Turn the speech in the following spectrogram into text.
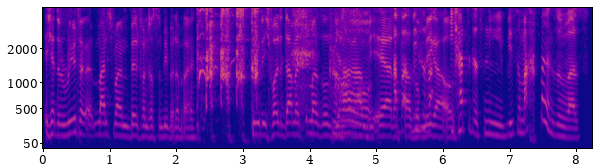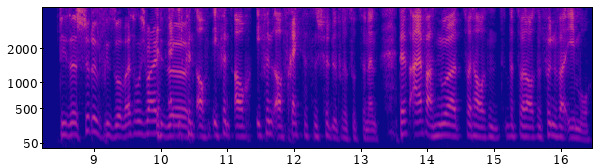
Ich hatte Real Talk manchmal ein Bild von Justin Bieber dabei. Dude, ich wollte damals immer so die Haare haben wie er, das Aber sah so mega aus. Ich hatte das nie. Wieso macht man denn sowas? Diese Schüttelfrisur, weißt du, was ich meine? Das, Diese, ich finde es auch, ich find's auch, ich find's auch frech, das eine Schüttelfrisur zu nennen. Das ist einfach nur 2000, 2005er Emo.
